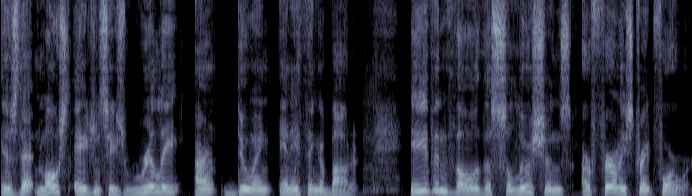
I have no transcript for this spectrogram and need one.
is that most agencies really aren't doing anything about it, even though the solutions are fairly straightforward.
